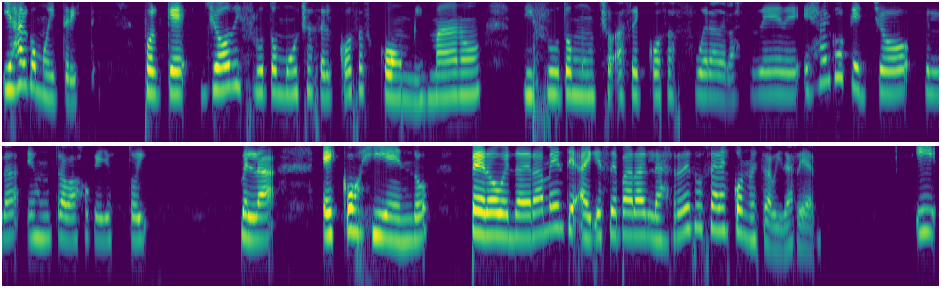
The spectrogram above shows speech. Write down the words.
Y es algo muy triste, porque yo disfruto mucho hacer cosas con mis manos, disfruto mucho hacer cosas fuera de las redes. Es algo que yo, ¿verdad? Es un trabajo que yo estoy, ¿verdad? Escogiendo, pero verdaderamente hay que separar las redes sociales con nuestra vida real. Y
